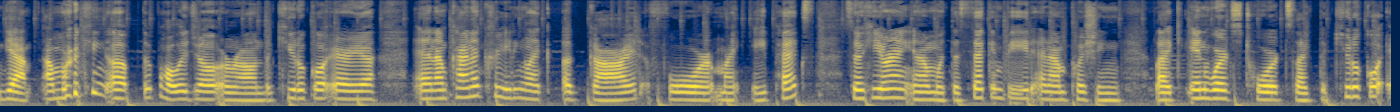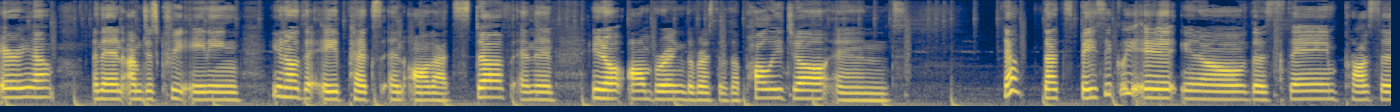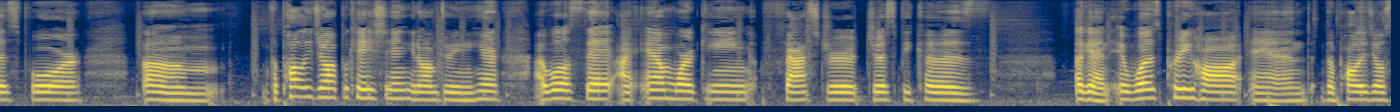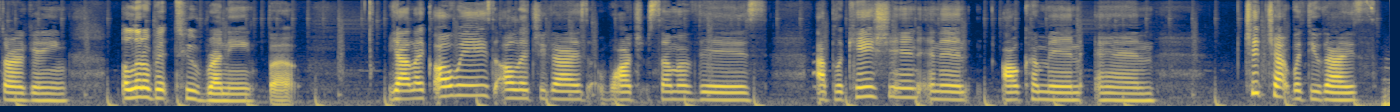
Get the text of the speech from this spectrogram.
yeah, I'm working up the polygel around the cuticle area and I'm kind of creating like a guide for my apex. So here I am with the second bead and I'm pushing like inwards towards like the cuticle area and then I'm just creating, you know, the apex and all that stuff and then, you know, ombreing the rest of the polygel and yeah, that's basically it, you know, the same process for um, the polygel application, you know, I'm doing here. I will say I am working faster just because, again, it was pretty hot and the polygel started getting a little bit too runny. But yeah, like always, I'll let you guys watch some of this application and then I'll come in and chit chat with you guys.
